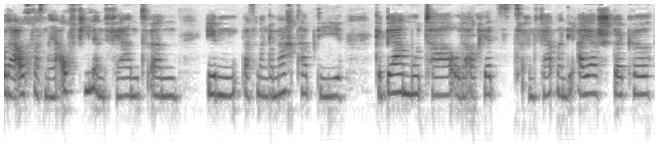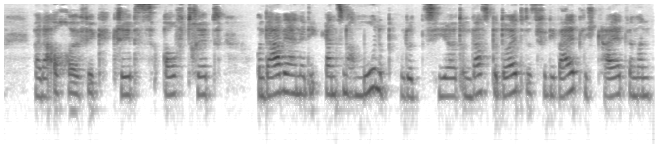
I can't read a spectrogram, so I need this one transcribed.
oder auch, was man ja auch viel entfernt, ähm, eben was man gemacht hat, die Gebärmutter oder auch jetzt entfernt man die Eierstöcke, weil da auch häufig Krebs auftritt. Und da werden ja die ganzen Hormone produziert. Und was bedeutet es für die Weiblichkeit, wenn man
